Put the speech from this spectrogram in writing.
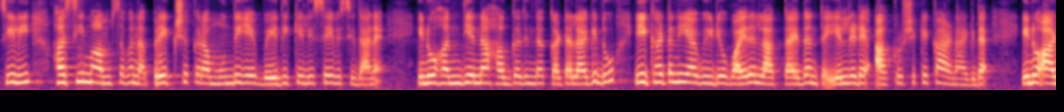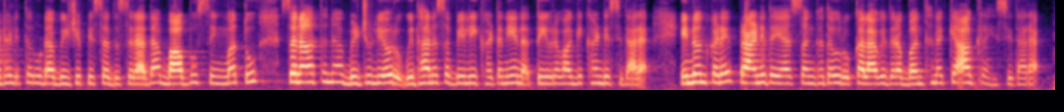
ಸೀಳಿ ಹಸಿ ಮಾಂಸವನ್ನ ಪ್ರೇಕ್ಷಕರ ಮುಂದೆಯೇ ವೇದಿಕೆಯಲ್ಲಿ ಸೇವಿಸಿದ್ದಾನೆ. ಇನ್ನು ಹಂದಿಯನ್ನ ಹಗ್ಗದಿಂದ ಕಟ್ಟಲಾಗಿದ್ದು, ಈ ಘಟನೆಯ ವಿಡಿಯೋ ವೈರಲ್ ಆಗ್ತಾ ಇದ್ದಂತೆ ಎಲ್ಲೆಡೆ ಆಕ್ರೋಶಕ್ಕೆ ಕಾರಣ ಆಗಿದೆ ಇನ್ನು ಆಡಳಿತಾರೂಢ ಬಿಜೆಪಿ ಸದಸ್ಯರಾದ ಬಾಬು ಸಿಂಗ್ ಮತ್ತು ಸನಾತನ ಬಿಜುಲಿ ಅವರು ವಿಧಾನಸಭೆಯಲ್ಲಿ ಘಟನೆಯನ್ನು ತೀವ್ರವಾಗಿ ಖಂಡಿಸಿದ್ದಾರೆ. ಇನ್ನೊಂದು ಕಡೆ ಪ್ರಾಣಿದಯ ಸಂಘದವರು ಕಲಾವಿದರ ಬಂಧನಕ್ಕೆ ಆಗ್ರಹಿಸಿದ್ದಾರೆ.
